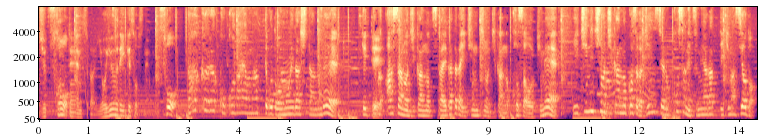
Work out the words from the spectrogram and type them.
10コンテンツが余裕でいけそうですね。そう。だからここだよなってことを思い出したんで、結で局朝の時間の使い方が一日の時間の濃さを決め、一日の時間の濃さが人生の濃さに積み上がっていきますよと。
